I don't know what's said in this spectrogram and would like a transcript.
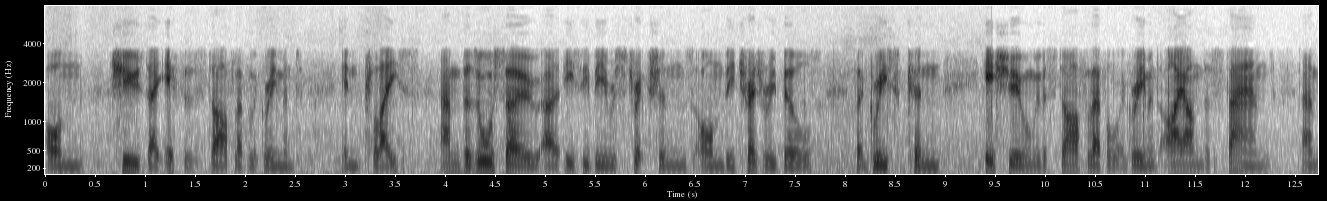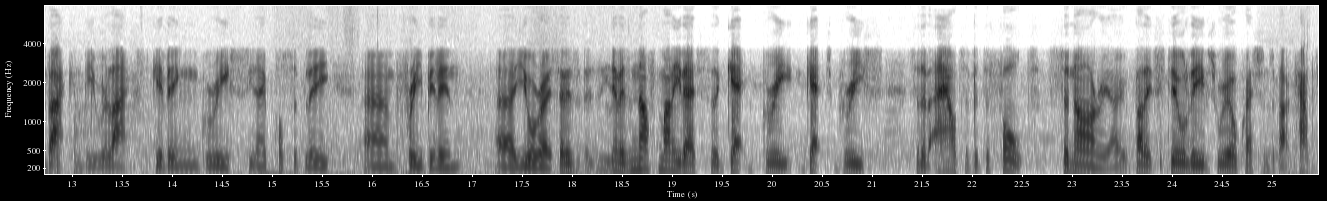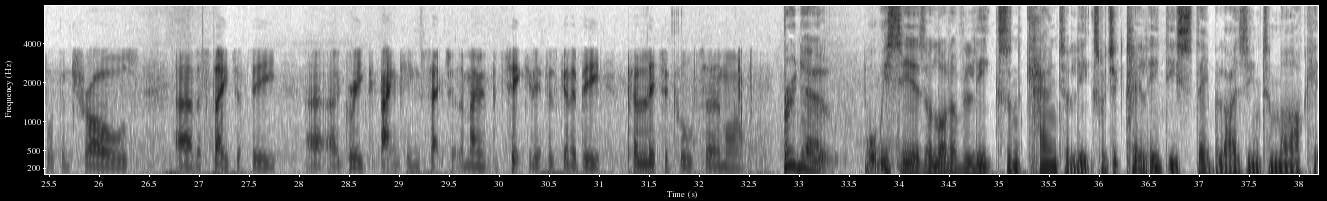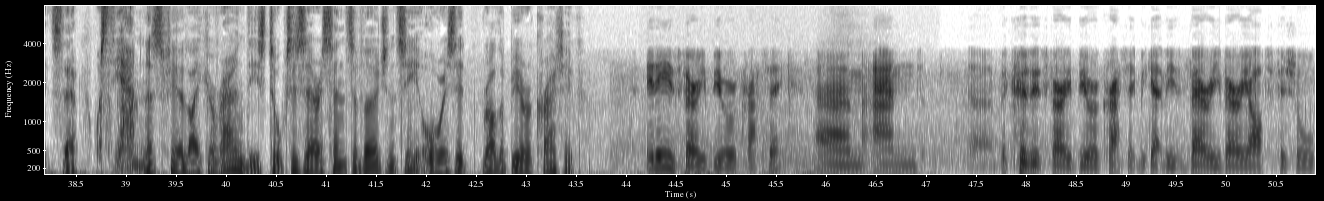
on Tuesday if there's a staff level agreement in place. And there's also uh, ECB restrictions on the Treasury bills that Greece can issue, and with a staff level agreement, I understand, and that can be relaxed, giving Greece, you know, possibly um, three billion euros. So there's, you know, there's enough money there to sort of get, Greece, get Greece sort of out of the default scenario, but it still leaves real questions about capital controls, uh, the state of the uh, uh Greek banking sector at the moment, particularly if there's going to be political turmoil. Bruno, what we see is a lot of leaks and counter leaks, which are clearly destabilising to markets there. What's the atmosphere like around these talks? Is there a sense of urgency or is it rather bureaucratic? It is very bureaucratic, um, and uh, because it's very bureaucratic, we get these very, very artificial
